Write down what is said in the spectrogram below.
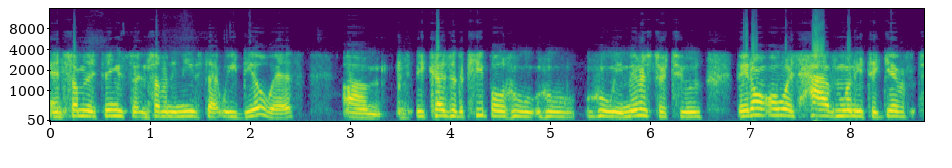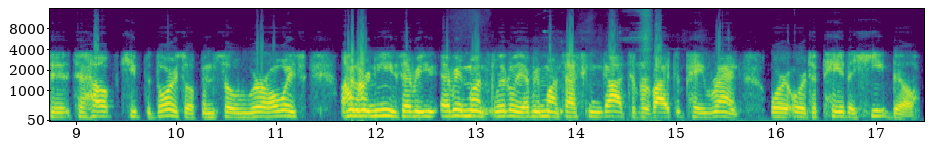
And some of the things that, and some of the needs that we deal with, um, because of the people who, who, who we minister to, they don't always have money to give to, to help keep the doors open. So we're always on our knees every, every month, literally every month, asking God to provide to pay rent or, or to pay the heat bill.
